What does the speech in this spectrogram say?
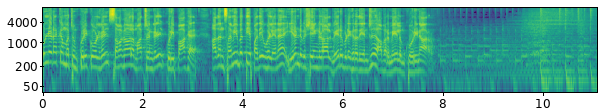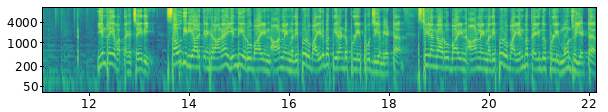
உள்ளடக்கம் மற்றும் குறிக்கோள்கள் சமகால மாற்றங்கள் குறிப்பாக அதன் சமீபத்திய பதிவுகள் என இரண்டு விஷயங்களால் வேறுபடுகிறது என்று அவர் மேலும் கூறினார். இன்றைய வர்த்தக செய்தி. சவுதி ரியாலுக்கு நிகரான இந்திய ரூபாயின் ஆன்லைன் மதிப்பு ரூபாய் இருபத்தி இரண்டு புள்ளி பூஜ்ஜியம் எட்டு. ஸ்ரீலங்கா ரூபாயின் ஆன்லைன் மதிப்பு ரூபாய் எண்பத்தி ஐந்து புள்ளி மூன்று எட்டு.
